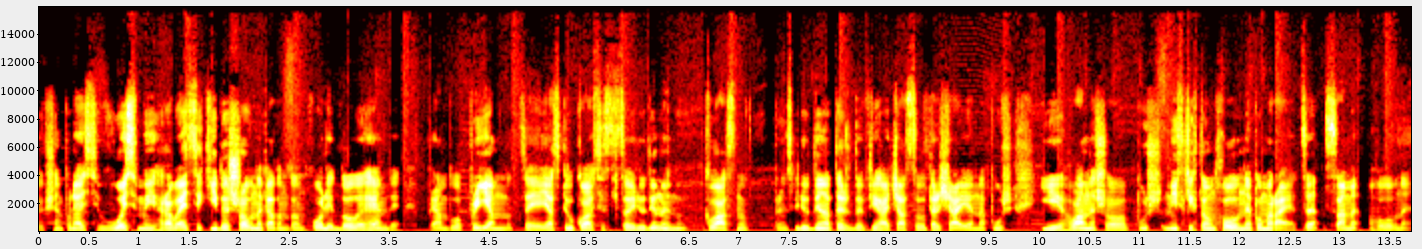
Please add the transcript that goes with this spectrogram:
якщо не помиляюсь, восьмий гравець, який дійшов на п'ятому таунхолі до легенди. Прям було приємно це. Я спілкувався з цією людиною. Ну, класно. В принципі, людина теж дофіга часу витрачає на пуш. І головне, що пуш низьких таунхолів не помирає. Це саме головне.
